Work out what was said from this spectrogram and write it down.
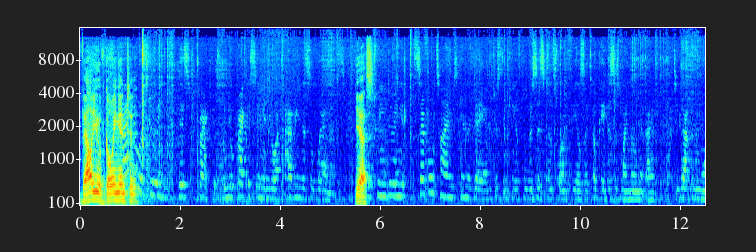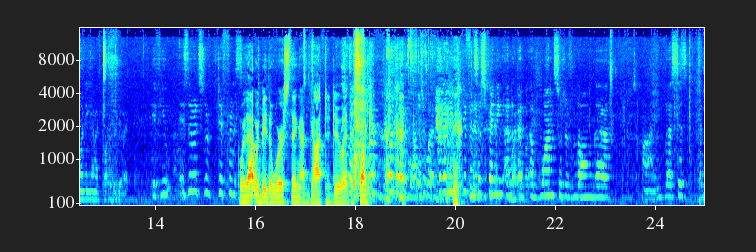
value of going The into. of doing this practice, when you're practicing and you're having this awareness, Yes. between doing it several times in the day, I was just thinking of the resistance one feels like, okay, this is my moment, I have to get up in the morning and I've got to do it. If you, is there a sort of difference? Boy, that would be the worst thing I've got to do it. It's like, Or that I want to, but I mean, the difference of spending a, a, a one sort of longer time versus at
